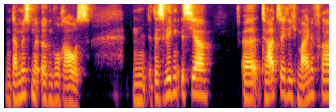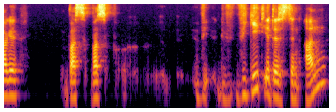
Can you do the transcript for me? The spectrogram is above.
und da müssen wir irgendwo raus. Hm, deswegen ist ja äh, tatsächlich meine Frage, was, was, wie, wie geht ihr das denn an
